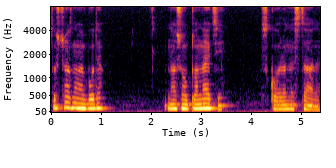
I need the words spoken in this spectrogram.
то що з нами буде? Нашому планеті скоро не стане.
